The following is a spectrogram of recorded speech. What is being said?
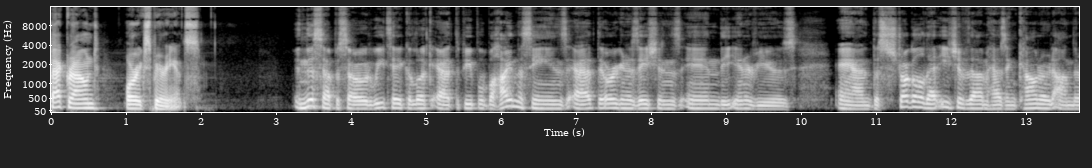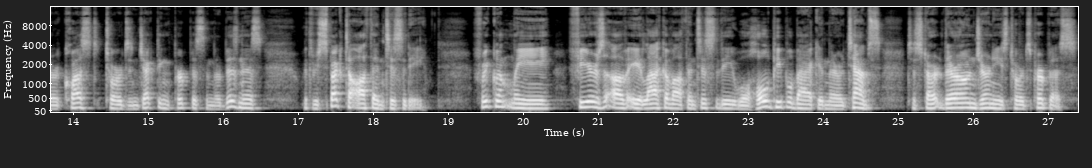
background, or experience. In this episode, we take a look at the people behind the scenes at the organizations in the interviews and the struggle that each of them has encountered on their quest towards injecting purpose in their business with respect to authenticity. Frequently, fears of a lack of authenticity will hold people back in their attempts to start their own journeys towards purpose.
